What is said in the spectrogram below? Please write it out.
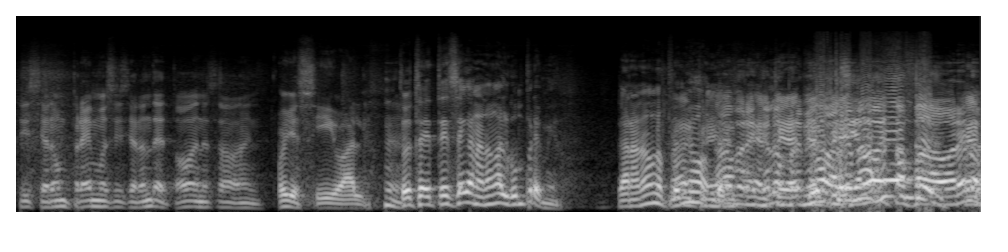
Se hicieron premios, se hicieron de todo en esa vaina. Oye, sí, vale. Entonces, ¿ustedes, ustedes se ganaron algún premio? ¿Ganaron los premios? No, pero es que los premios los estafadores.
